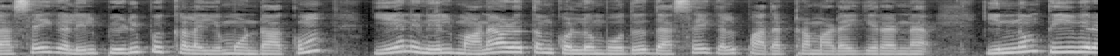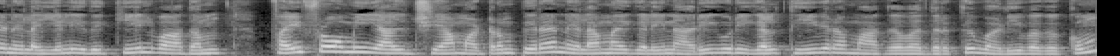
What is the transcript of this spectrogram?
தசைகளில் பிடிப்புகளையும் உண்டாக்கும். ஏனெனில் மன அழுத்தம் கொள்ளும்போது தசைகள் பதற்றம் அடைகிறன இன்னும் தீவிர நிலையில் இது கீழ்வாதம் ஃபைப்ரோமியால்ஜியா மற்றும் பிற நிலைமைகளின் அறிகுறிகள் தீவிரமாகுவதற்கு வழிவகுக்கும்.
